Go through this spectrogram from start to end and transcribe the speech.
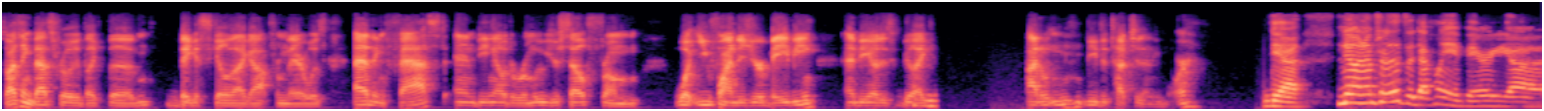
So I think that's really like the biggest skill that I got from there was adding fast and being able to remove yourself from what you find is your baby and being able to just be like, mm-hmm. I don't need to touch it anymore. Yeah. No, and I'm sure that's a definitely a very uh,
